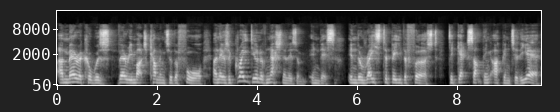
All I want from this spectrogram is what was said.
America was very much coming to the fore, and there was a great deal of nationalism in this, in the race to be the first to get something up into the air.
